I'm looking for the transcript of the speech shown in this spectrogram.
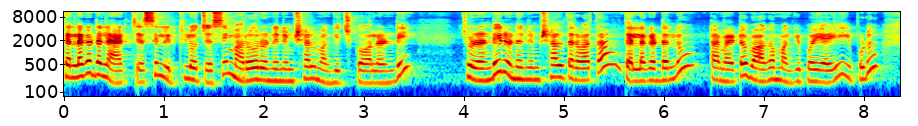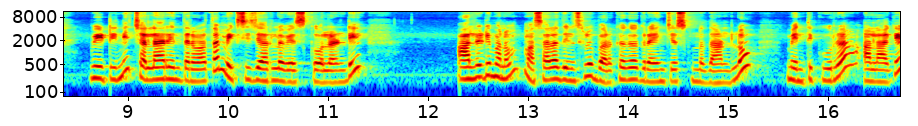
తెల్లగడ్డలు యాడ్ చేసి లిట్లో వచ్చేసి మరో రెండు నిమిషాలు మగ్గించుకోవాలండి. చూడండి రెండు నిమిషాల తర్వాత తెల్లగడ్డలు టమాటో బాగా మగ్గిపోయాయి. ఇప్పుడు వీటిని చల్లారిన తర్వాత మిక్సీ జార్లో వేసుకోవాలండి. ఆల్రెడీ మనం మసాలా దినుసులు బరకగా గ్రైండ్ చేసుకున్న దాంట్లో మెంతికూర అలాగే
